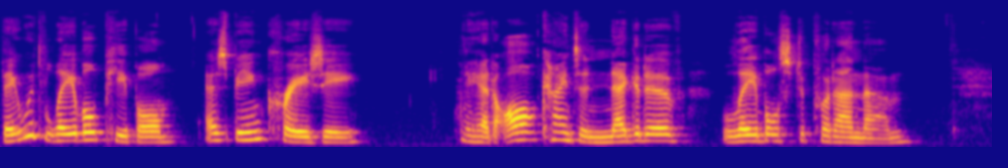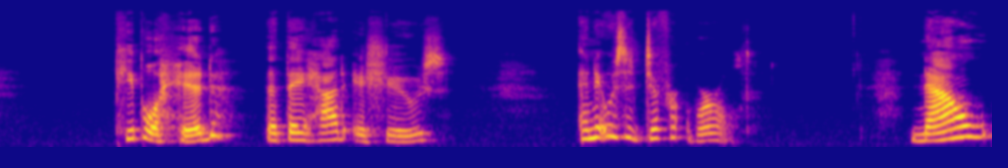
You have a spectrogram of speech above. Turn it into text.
they would label people as being crazy. They had all kinds of negative labels to put on them. People hid that they had issues, and it was a different world. Now,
